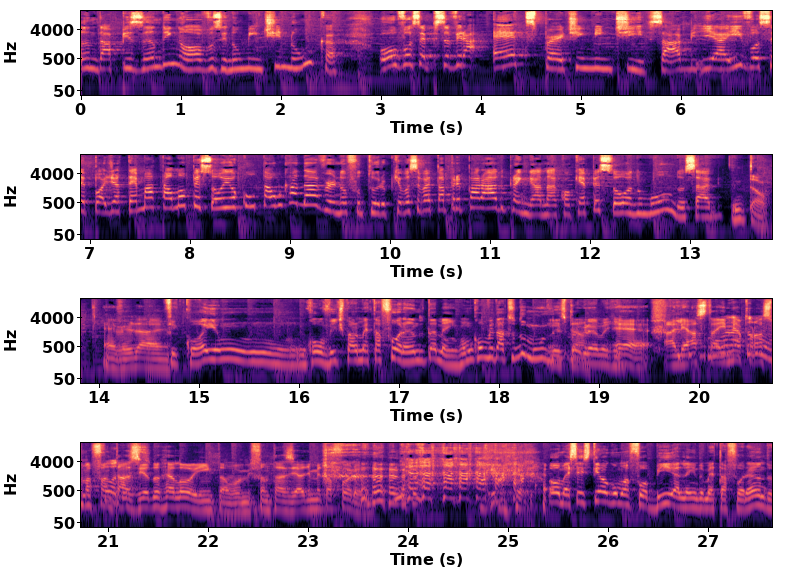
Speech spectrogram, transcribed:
andar pisando em ovos e não mentir nunca, ou você precisa virar expert em mentir, sabe? E aí você pode até matar uma pessoa e ocultar um cadáver no futuro, porque você vai estar preparado pra enganar qualquer pessoa no mundo, sabe? Então, É verdade. ficou aí um, um convite para o Metaforando também. Vamos convidar todo mundo nesse Então, programa aqui. É, aliás, tá aí minha próxima mundo, fantasia do Halloween, então vou me fantasiar de metaforando. Ô, mas vocês têm alguma fobia além do Metaforando?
